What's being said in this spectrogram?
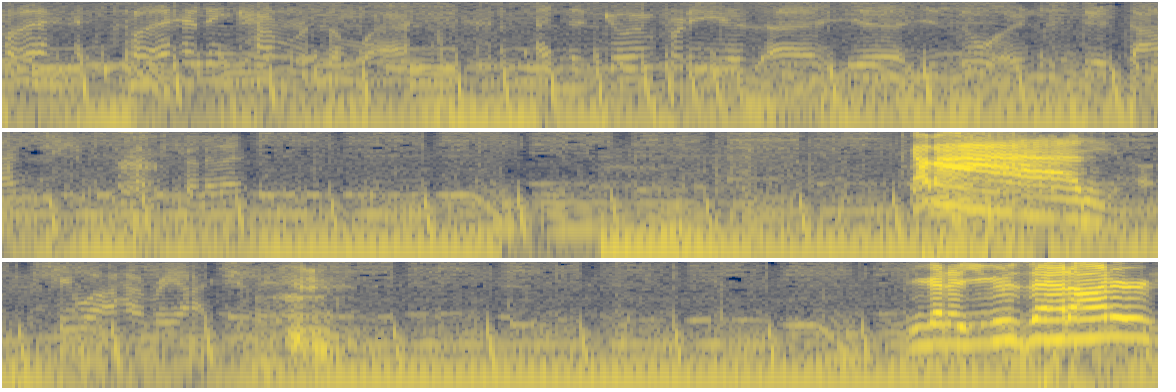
Put a, put a hidden camera somewhere, and just go in front of your, uh, your, your daughter and just do a dance in front of her. Come on! What her reaction is. You gonna use that on her?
